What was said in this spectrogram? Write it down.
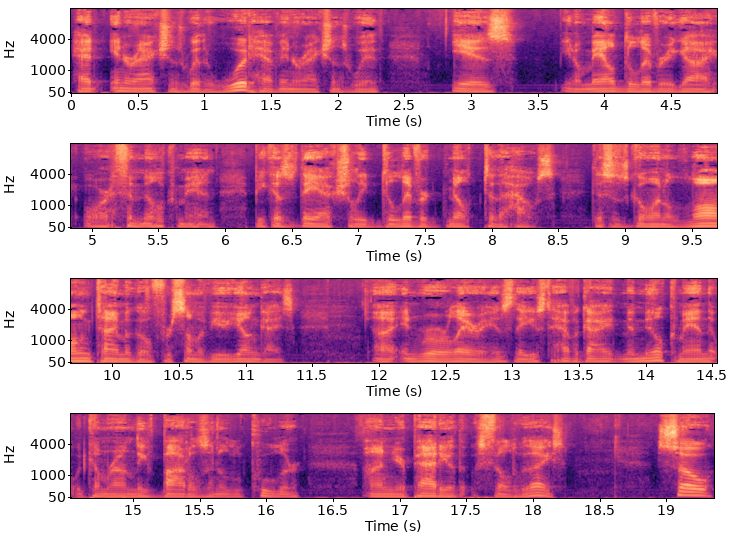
had interactions with or would have interactions with is you know mail delivery guy or the milkman because they actually delivered milk to the house. This is going a long time ago for some of you young guys uh, in rural areas. They used to have a guy, a milkman, that would come around and leave bottles in a little cooler on your patio that was filled with ice. So,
